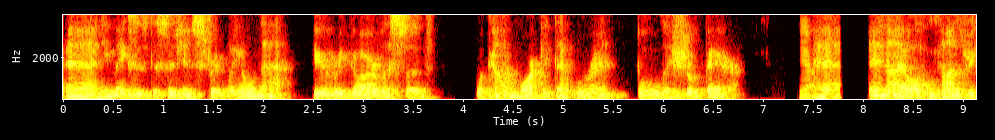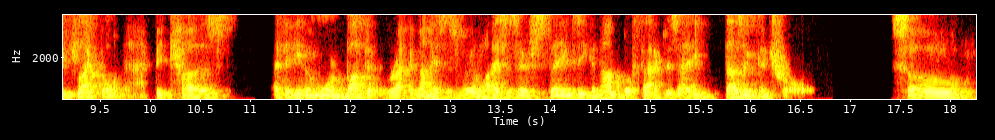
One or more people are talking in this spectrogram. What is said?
and he makes his decisions strictly on that, regardless of what kind of market that we're in, bullish or bear. Yeah. And, and I oftentimes reflect on that because I think even Warren Buffett recognizes, and realizes there's things, economical factors that he doesn't control. So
